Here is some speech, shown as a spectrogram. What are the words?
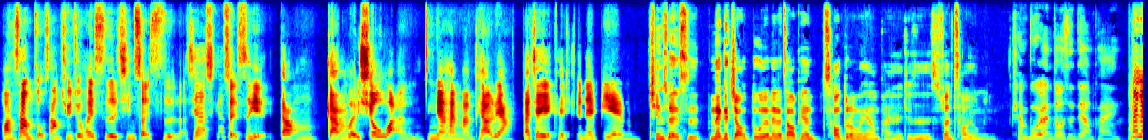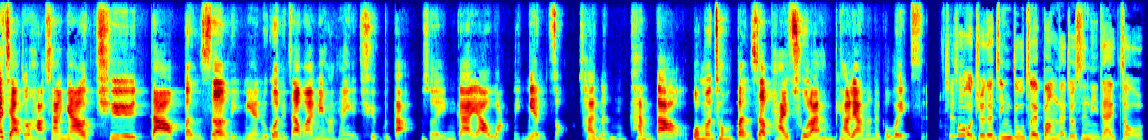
往上走上去就会是清水寺了。现在清水寺也刚刚维修完，应该还蛮漂亮，大家也可以去那边。清水寺那个角度的那个照片，超多人会那样拍的，就是算超有名。全部人都是这样拍。那个角度好像要去到本社里面，如果你在外面好像也去不到，所以应该要往里面走。才能看到我们从本色拍出来很漂亮的那个位置。其实我觉得京都最棒的就是你在走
